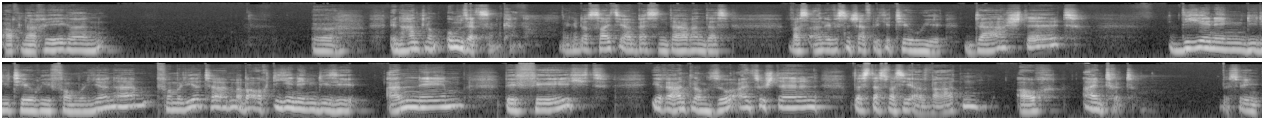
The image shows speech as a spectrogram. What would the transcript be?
auch nach Regeln äh, in Handlung umsetzen kann. Das zeigt sich am besten daran, dass was eine wissenschaftliche Theorie darstellt, diejenigen, die die Theorie formulieren haben, formuliert haben, aber auch diejenigen, die sie annehmen, befähigt, ihre Handlung so einzustellen, dass das, was sie erwarten, auch eintritt. Deswegen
